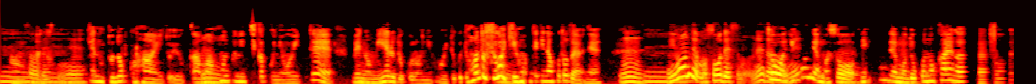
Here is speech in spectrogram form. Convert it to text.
うん。そうですね。手の届く範囲というか、まあうん。本当に近くに置いて、目の見えるところに置いておくって、本当すごい基本的なことだよね。うん。日本でもそうですもんね、だそう。日本でもそう、うん。日本でもどこの海外もそうだ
